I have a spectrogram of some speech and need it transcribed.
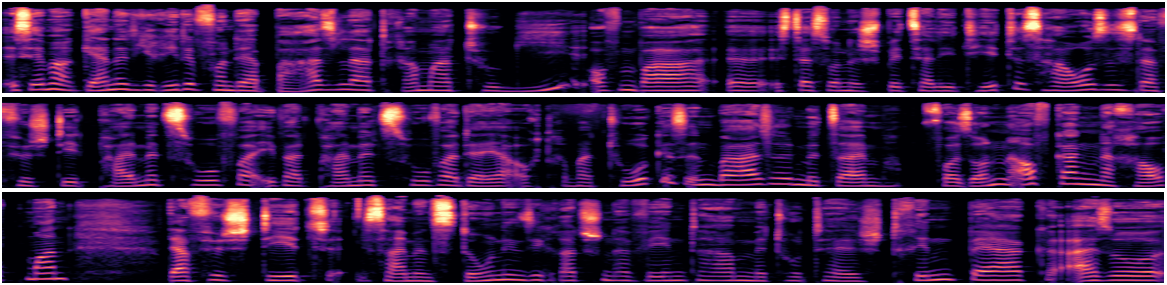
ist ja immer gerne die Rede von der Basler Dramaturgie. Offenbar äh, ist das so eine Spezialität des Hauses. Dafür steht Palmetzhofer, Ewald Palmetzhofer, der ja auch Dramaturg ist in Basel mit seinem Vor Sonnenaufgang nach Hauptmann. Dafür steht Simon Stone, den Sie gerade schon erwähnt haben, mit Hotel Strindberg. Also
